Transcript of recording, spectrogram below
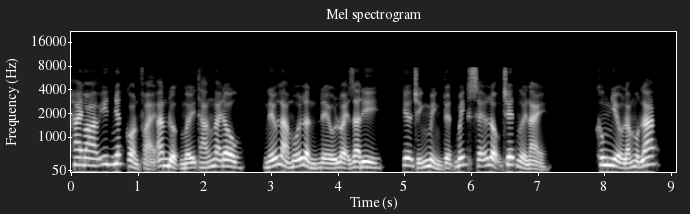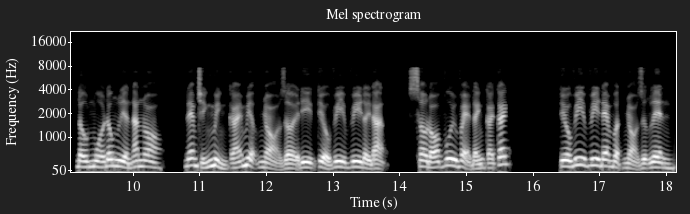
Hai hoa ít nhất còn phải ăn được mấy tháng nay đâu, nếu là mỗi lần đều loại ra đi, kia chính mình tuyệt bích sẽ lộng chết người này. Không nhiều lắm một lát, đầu mùa đông liền ăn no, đem chính mình cái miệng nhỏ rời đi tiểu vi vi đầy đạn, sau đó vui vẻ đánh cái cách. Tiểu vi vi đem vật nhỏ dựng lên,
